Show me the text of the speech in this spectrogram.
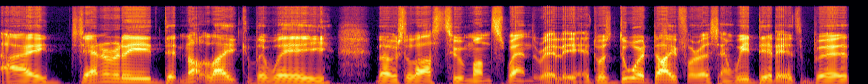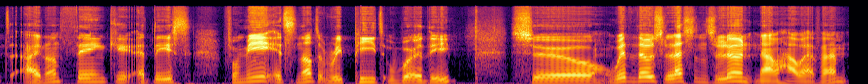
I generally did not like the way those last two months went really. It was do or die for us and we did it, but I don't think, at least for me, it's not repeat worthy. So with those lessons learned now, however,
